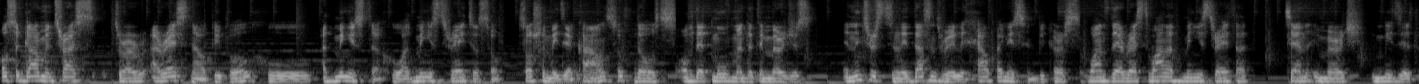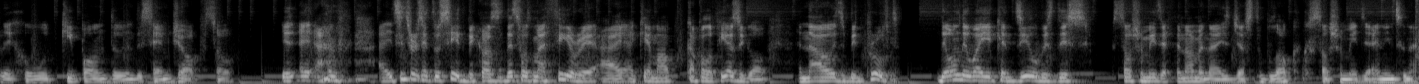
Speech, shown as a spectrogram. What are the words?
also government tries to arrest now people who administer, who administrators of social media accounts of those of that movement that emerges. And interestingly, it doesn't really help anything because once they arrest one administrator, 10 emerge immediately who would keep on doing the same job. So it, it, it's interesting to see it because this was my theory I, I came up a couple of years ago, and now it's been proved. The only way you can deal with this social media phenomena is just to block social media and internet.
